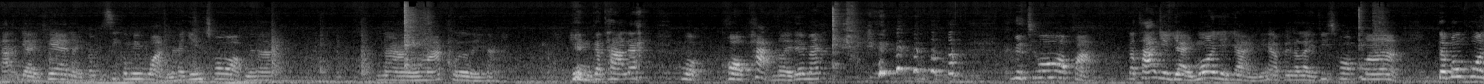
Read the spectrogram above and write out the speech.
ถ้าใหญ่แค่ไหนก็พี่ซี่ก็ไม่หวั่นนะคะ ยิ่งชอบนะคะ นางมักเลยค่ะ เห็นกระทะแล้วบอกขอผัดหน่อยได้ไหมคือชอบอะกระทะใหญ่ๆหม้อใหญ่ๆเนี่ยค่ะเป็นอะไรที่ชอบมาก แต่บางคน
